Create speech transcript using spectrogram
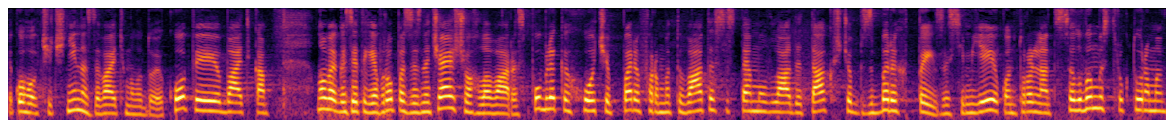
якого в Чечні називають молодою копією батька. Нова газета Європа зазначає, що глава республіки хоче переформатувати систему влади так, щоб зберегти за сім'єю контроль над силовими структурами,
